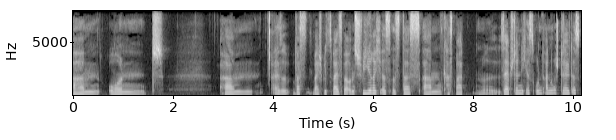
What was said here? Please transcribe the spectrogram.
Ähm, und ähm, also was beispielsweise bei uns schwierig ist, ist, dass ähm, Kaspar äh, selbstständig ist und angestellt ist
